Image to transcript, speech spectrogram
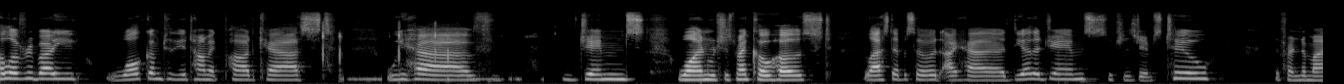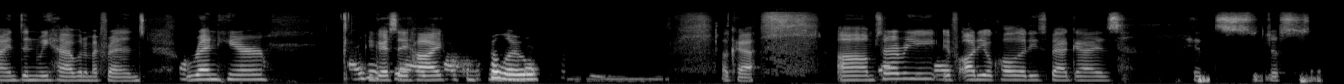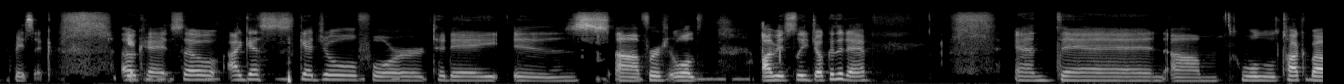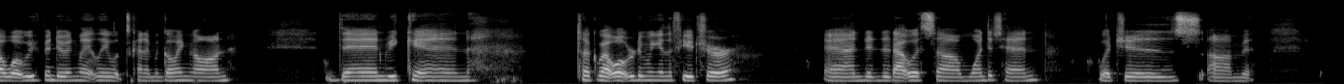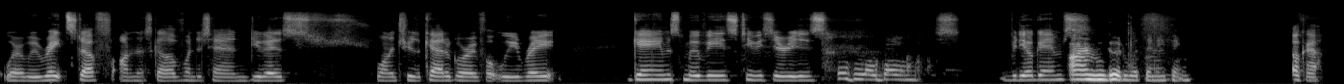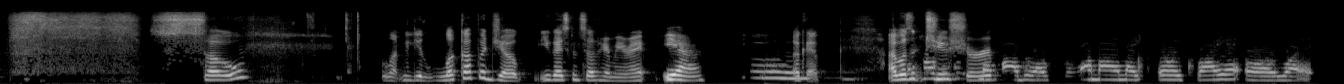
hello, everybody. Welcome to the Atomic Podcast. We have James one, which is my co-host. Last episode, I had the other James, which is James two, a friend of mine. Then we have one of my friends, Ren here. You guys say hi. Hello. Okay. Um, sorry if audio quality is bad, guys. It's just basic. Okay, so I guess schedule for today is uh first well obviously joke of the day. And then um we'll talk about what we've been doing lately, what's kind of been going on. Then we can talk about what we're doing in the future and end it out with some 1 to 10, which is um where we rate stuff on a scale of 1 to 10. Do you guys want to choose a category of what we rate? Games, movies, TV series, Video games. video games? I'm good with anything. Okay. So, let me look up a joke. You guys can still hear me, right? Yeah. Okay. I wasn't too sure. Am I like really quiet or what?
